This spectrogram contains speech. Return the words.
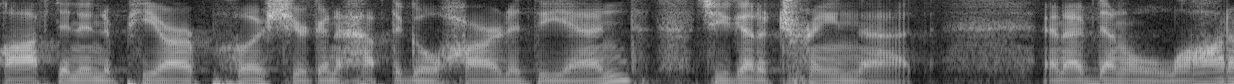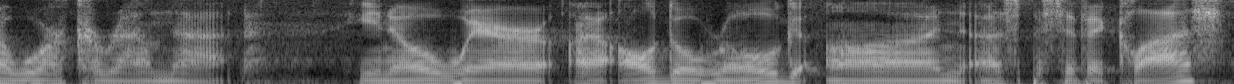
Often in a PR push, you're going to have to go hard at the end. So you got to train that. And I've done a lot of work around that you know, where I'll go rogue on a specific class,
